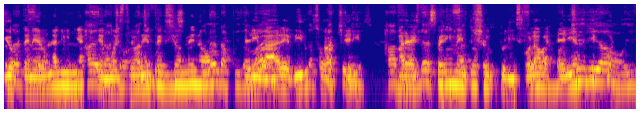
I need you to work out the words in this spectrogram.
y obtener una línea que demuestre una infección menor derivada de virus o bacterias. Para este experimento se utilizó la bacteria E. coli.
